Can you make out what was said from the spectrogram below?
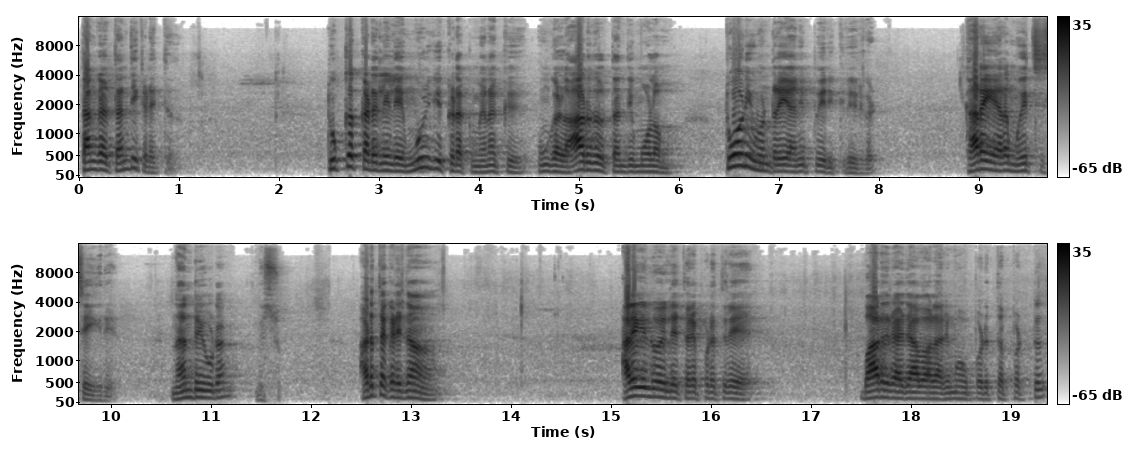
தங்கள் தந்தி கிடைத்தது. துக்கக்கடலிலே மூழ்கி கிடக்கும் எனக்கு உங்கள் ஆறுதல் தந்தி மூலம் தோணி ஒன்றை அனுப்பியிருக்கிறீர்கள். கரையேற முயற்சி செய்கிறேன். நன்றியுடன் விசு. அடுத்த கடிதம் அழகில் கோயிலை திரைப்படத்திலே பாரதி ராஜாவால் அறிமுகப்படுத்தப்பட்டு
